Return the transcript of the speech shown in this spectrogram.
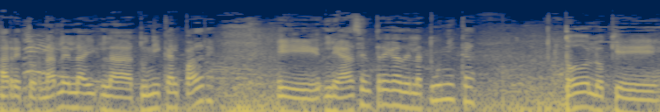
a retornarle la, túnica al padre. Eh, le hace entrega de la túnica, todo lo que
